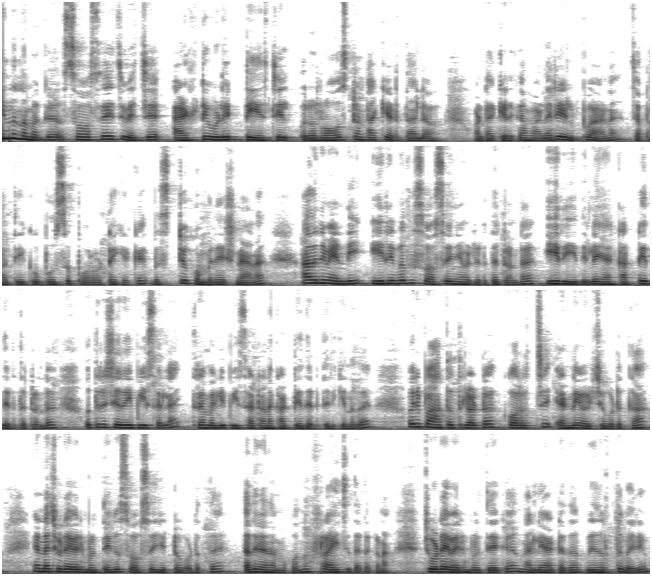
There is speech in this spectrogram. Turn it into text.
ഇന്ന് നമുക്ക് സോസേജ് വെച്ച് അടിപൊളി ടേസ്റ്റിൽ ഒരു റോസ്റ്റ് ഉണ്ടാക്കിയെടുത്താലോ? ഉണ്ടാക്കിയെടുക്കാൻ വളരെ എളുപ്പമാണ്. ചപ്പാത്തി കുബൂസ് പൊറോട്ടയ്ക്കൊക്കെ ബെസ്റ്റ് കോമ്പിനേഷനാണ് അതിനുവേണ്ടി ഇരുപത് സോസേജ് ഇവിടെ എടുത്തിട്ടുണ്ട്. ഈ രീതിയിൽ ഞാൻ കട്ട് ചെയ്തെടുത്തിട്ടുണ്ട്. ഒത്തിരി ചെറിയ പീസല്ല ഇത്രയും വലിയ പീസായിട്ടാണ് കട്ട് ചെയ്തെടുത്തിരിക്കുന്നത്. ഒരു പാത്രത്തിലോട്ട് കുറച്ച് എണ്ണ ഒഴിച്ച് കൊടുക്കുക. എണ്ണ ചൂടായി വരുമ്പോഴത്തേക്ക് സോസേജ് ഇട്ട് കൊടുത്ത് അതിനെ നമുക്കൊന്ന് ഫ്രൈ ചെയ്തെടുക്കണം. ചൂടായി വരുമ്പോഴത്തേക്ക് നല്ലതായിട്ടത് വീർത്ത് വരും.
